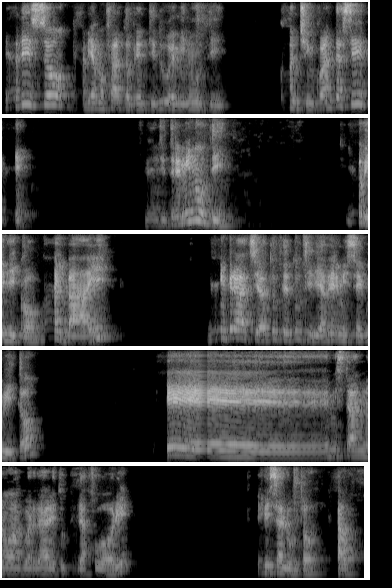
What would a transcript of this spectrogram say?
E adesso abbiamo fatto 22 minuti con 57 23 minuti io vi dico bye bye. Vi ringrazio a tutte e tutti di avermi seguito. E mi stanno a guardare tutti da fuori. E vi saluto. Ciao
